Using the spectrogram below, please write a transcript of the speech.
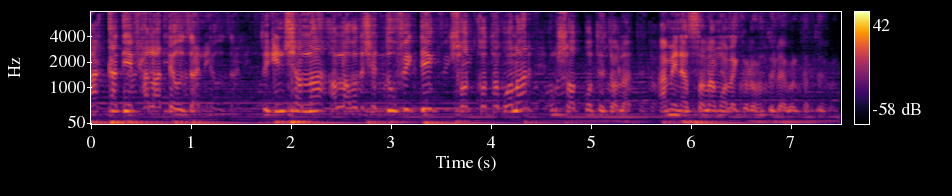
ধাক্কা দিয়ে ফেলাতেও জানি। তো ইনশাল্লাহ আল্লাহ আমাদের সে তৌফিক দেখ সৎ কথা বলার এবং সৎ পথে চলার। আমিন। আসসালামু আলাইকুম রহমতুল্লাহ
